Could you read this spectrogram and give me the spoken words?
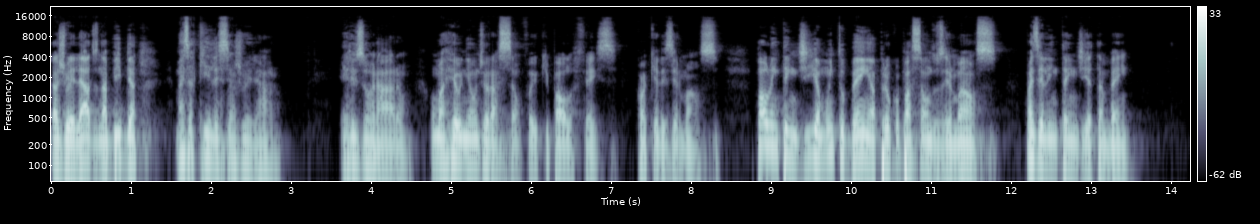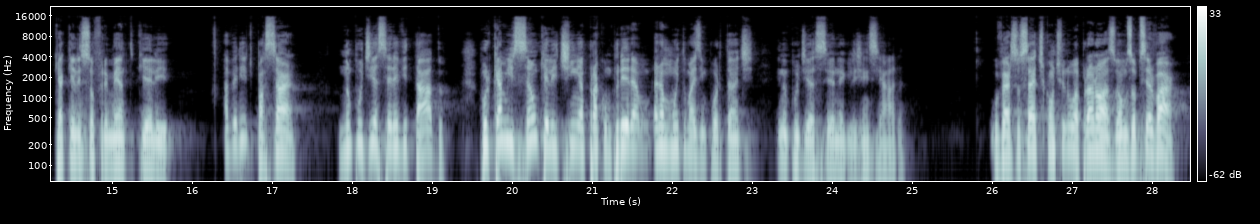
ajoelhados na Bíblia, mas aqui eles se ajoelharam, eles oraram. Uma reunião de oração foi o que Paulo fez com aqueles irmãos. Paulo entendia muito bem a preocupação dos irmãos, mas ele entendia também que aquele sofrimento que ele haveria de passar não podia ser evitado, porque a missão que ele tinha para cumprir era, era muito mais importante e não podia ser negligenciada. O verso 7 continua para nós, vamos observar.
